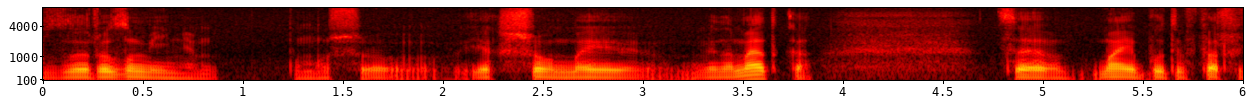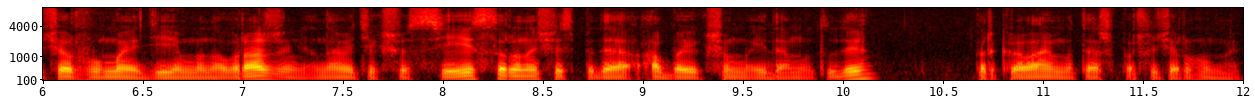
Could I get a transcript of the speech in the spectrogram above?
з розумінням. Тому що якщо ми мінометка, це має бути в першу чергу ми діємо на враження, навіть якщо з цієї сторони щось піде, або якщо ми йдемо туди, перекриваємо теж в першу чергу ми.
